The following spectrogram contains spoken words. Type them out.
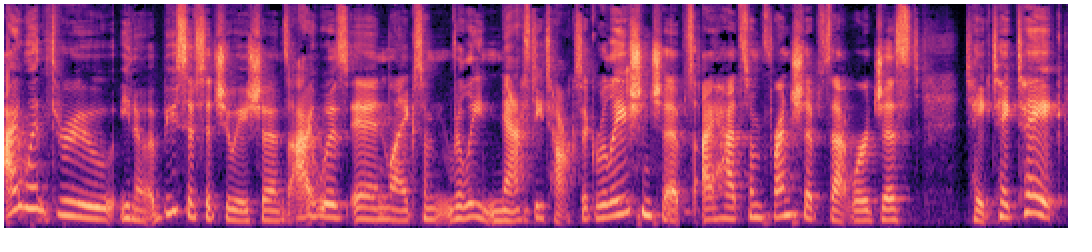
I went through, you know, abusive situations. I was in like some really nasty toxic relationships. I had some friendships that were just take take take.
